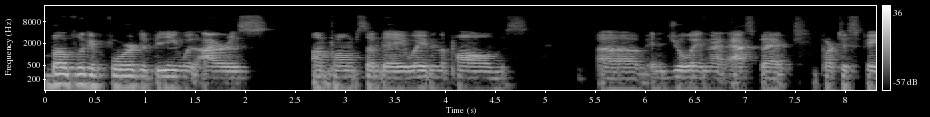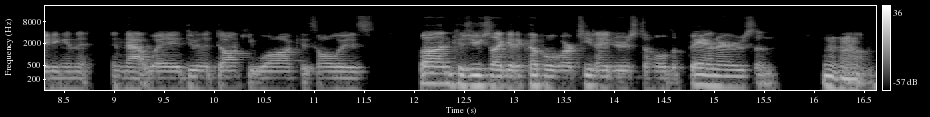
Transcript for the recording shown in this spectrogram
both looking forward to being with Iris on Palm Sunday, waving the palms, um, enjoying that aspect, participating in it in that way. Doing the donkey walk is always fun because usually I get a couple of our teenagers to hold the banners and mm-hmm. um,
